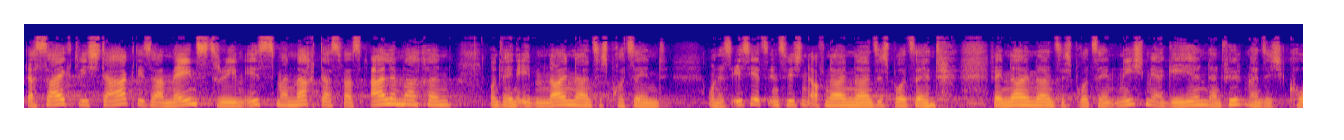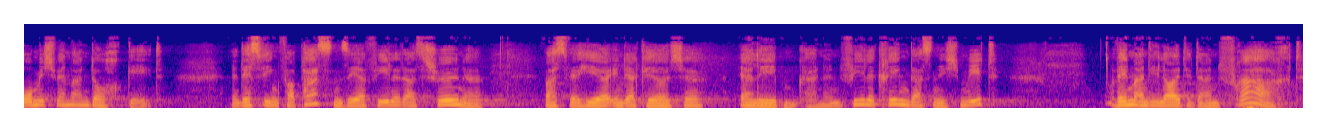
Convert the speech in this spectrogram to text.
das zeigt, wie stark dieser Mainstream ist. Man macht das, was alle machen. Und wenn eben 99 Prozent, und es ist jetzt inzwischen auf 99 Prozent, wenn 99 Prozent nicht mehr gehen, dann fühlt man sich komisch, wenn man doch geht. Deswegen verpassen sehr viele das Schöne, was wir hier in der Kirche erleben können. Viele kriegen das nicht mit. Wenn man die Leute dann fragt,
